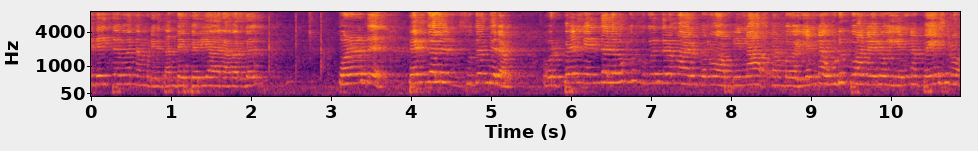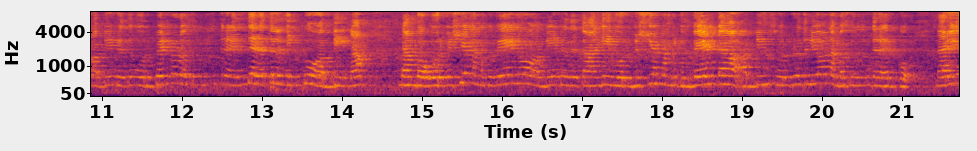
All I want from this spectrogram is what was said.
விதைத்தவர் நம்முடைய தந்தை பெரியார் அவர்கள். தொடர்ந்து பெண்களின் சுதந்திரம். ஒரு பெண் எந்த அளவுக்கு சுதந்திரமா இருக்கணும் அப்படின்னா நம்ம என்ன உடுப்பு அணைகிறோம் என்ன பேசுறோம் அப்படின்றது ஒரு பெண்ணோட சுதந்திரம் எந்த இடத்துல நிற்கும் அப்படின்னா நம்ம ஒரு விஷயம் நமக்கு வேணும் அப்படின்றத தாண்டி ஒரு விஷயம் நம்மளுக்கு வேண்டாம் அப்படின்னு சொல்றதுலயும் நம்ம சுதந்திரம் இருக்கும். நிறைய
